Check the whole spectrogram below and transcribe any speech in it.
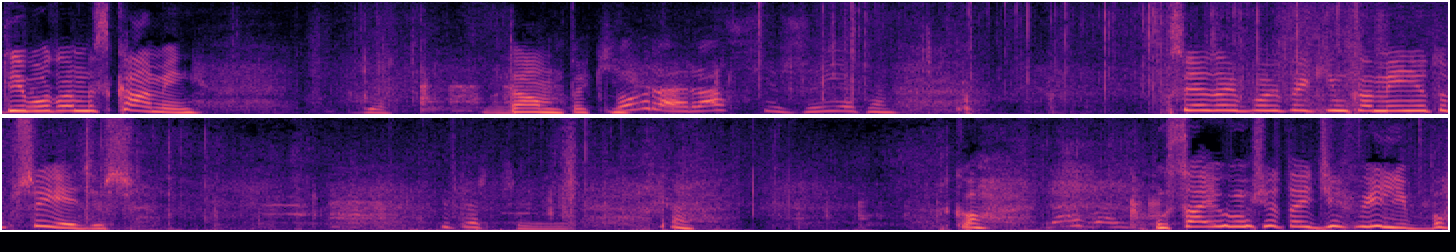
Ty, bo tam jest kamień. Tam taki. Dobra, raz się żyje tam. W sumie tak po takim kamieniu to przyjedziesz. Ty też przyjedziesz. Tylko ustawiłbym się tutaj gdzie Filip, bo...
